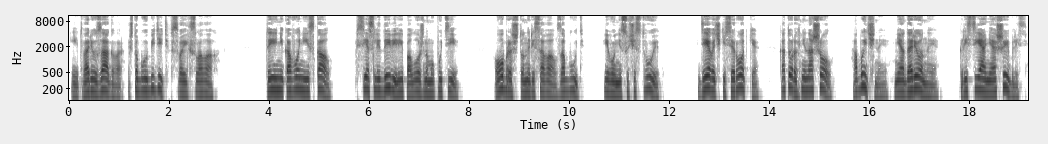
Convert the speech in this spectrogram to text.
и творю заговор, чтобы убедить в своих словах. Ты никого не искал, все следы вели по ложному пути. Образ, что нарисовал, забудь, его не существует. Девочки-сиротки, которых не нашел, обычные, неодаренные, крестьяне ошиблись,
